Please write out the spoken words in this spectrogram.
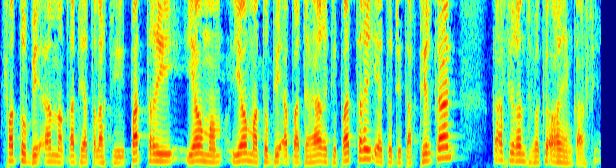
fatubi'a maka dia telah dipatri yauma yauma tubi'a pada hari dipatri yaitu ditakdirkan kafiran sebagai orang yang kafir.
